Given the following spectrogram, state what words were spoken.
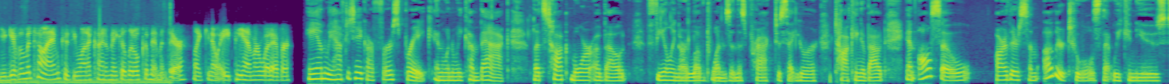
you give them a time because you want to kind of make a little commitment there, like, you know, 8 p.m. or whatever. And we have to take our first break. And when we come back, let's talk more about feeling our loved ones in this practice that you're talking about. And also, are there some other tools that we can use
